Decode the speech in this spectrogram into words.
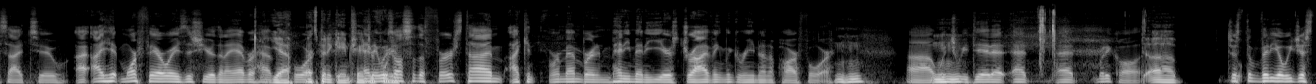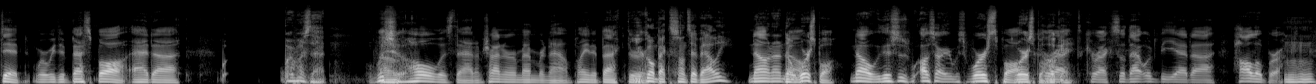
TSI two. I, I hit more fairways this year than I ever have Yeah, before. that's been a game changer And it was you. also the first time I can remember in many many years driving the green on a par 4 Mm-hmm. uh, which we did at, at at what do you call it? Uh, just the video we just did where we did best ball at uh, where was that? Which Uh, hole was that? I'm trying to remember now. I'm playing it back through. You're going back to Sunset Valley? no, no, No, no. worst ball. No, this is. Oh, sorry, it was worst ball. Worst ball, okay. Correct, correct. So that would be at uh, Hollowbrook. Mhm.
